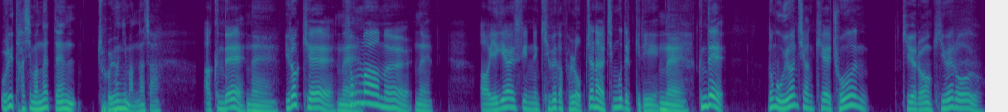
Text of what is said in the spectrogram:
우리 다시 만날 땐 조용히 만나자. 아 근데 네, 이렇게 네. 속마음을 네, 어, 얘기할 수 있는 기회가 별로 없잖아요, 친구들끼리. 네. 근데 너무 우연치 않게 좋은 기회로 기회로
